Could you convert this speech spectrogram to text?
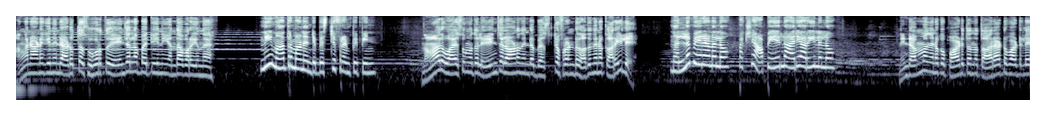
അങ്ങനാണെങ്കിൽ നിന്റെ അടുത്ത സുഹൃത്ത് ഏഞ്ചലിനെ പറ്റി നീ എന്താ പറയുന്നേ? നീ മാത്രമാണ് എന്റെ ബെസ്റ്റ് ഫ്രണ്ട് പിപ്പിൻ. നാല് വയസ്സ് മുതൽ ഏഞ്ചലാണ് നിന്റെ ബെസ്റ്റ് ഫ്രണ്ട് അത് നിനക്കറിയില്ലേ? നല്ല പേരാണല്ലോ. പക്ഷെ ആ പേരിൽ ആരെയും അറിയില്ലല്ലോ? നിന്റെ അമ്മ നിനക്ക് പാടിത്തന്ന താരാട്ടുപാട്ടിലെ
